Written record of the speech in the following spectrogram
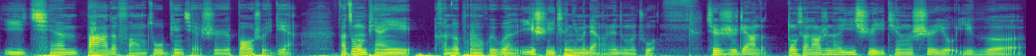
一千八的房租，并且是包水电。那这么便宜，很多朋友会问，一室一厅你们两个人怎么住？其实是这样的，东晓当时那个一室一厅是有一个。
